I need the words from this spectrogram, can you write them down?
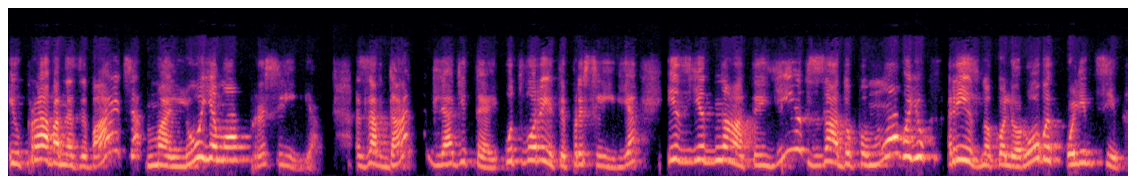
І вправа називається Малюємо прислів'я. Завдання для дітей утворити прислів'я і з'єднати їх за допомогою різнокольорових олівців.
